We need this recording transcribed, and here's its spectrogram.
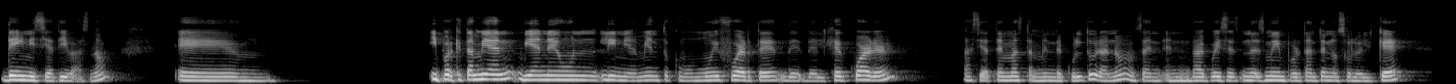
de iniciativas, ¿no? Em, y porque también viene un lineamiento como muy fuerte del headquarter hacia temas también de cultura, ¿no? O sea, en, Backbase es, muy importante no solo el qué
